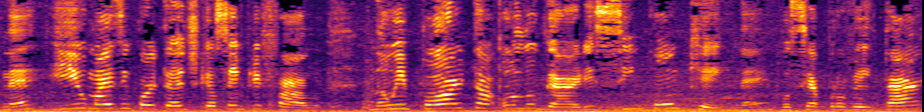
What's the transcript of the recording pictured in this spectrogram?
né? E o mais importante que eu sempre falo, não importa o lugar, e sim com quem, né? Você aproveitar,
